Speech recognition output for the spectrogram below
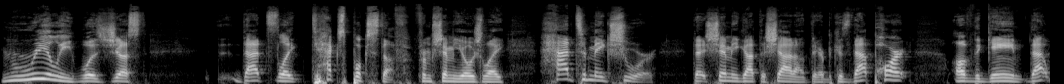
Really was just that's like textbook stuff from Semi Ojeleye. Had to make sure that Shemi got the shot out there because that part of the game that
